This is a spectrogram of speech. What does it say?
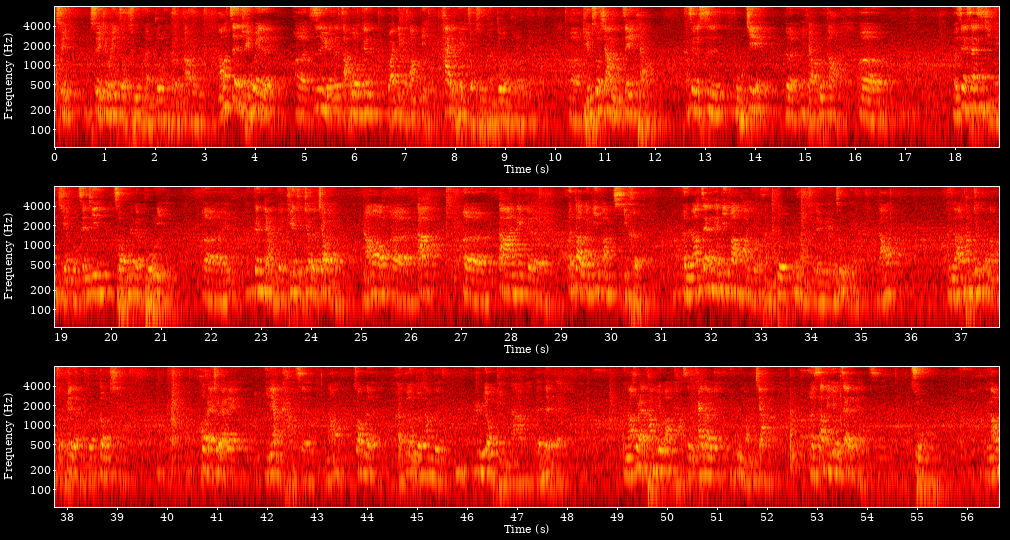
所以所以就会走出很多很多的道路。然后政权为了呃资源的掌握跟管理的方便，它也会走出很多很多的路。呃，比如说像这一条，这个是五界的一条步道。呃，我在三十几年前，我曾经从那个普里，呃，跟两个天主教的教友，然后呃搭。呃，搭那个呃到个地方集合，呃，然后在那个地方的话，有很多不同族的原住民，然后，然后他们就共同准备了很多东西，后来就来了一辆卡车，然后装了很多很多他们的日用品啊等等的，然后后来他们又把卡车开到一个一户农家，呃，上面又载了两只猪，然后。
